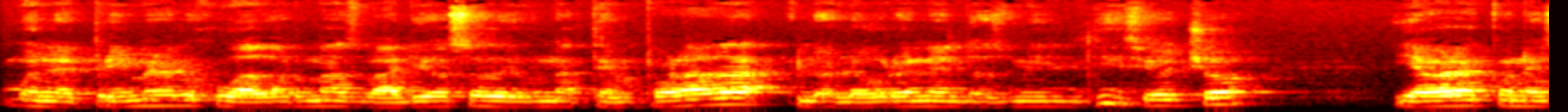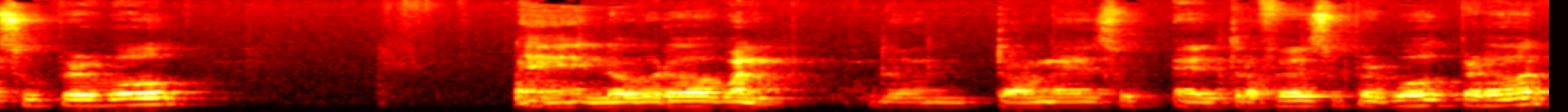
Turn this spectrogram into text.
bueno, el primero el jugador más valioso de una temporada, lo logró en el 2018 y ahora con el Super Bowl eh, logró, bueno, el, el trofeo del Super Bowl, perdón,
